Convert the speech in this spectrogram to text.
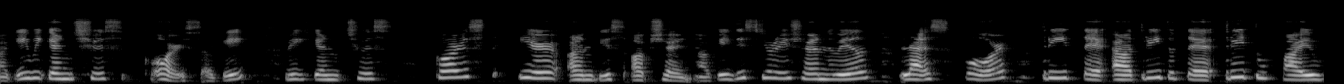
Okay, we can choose course. Okay, we can choose course here on this option. Okay, this duration will last for 3, te uh, 3 to te 3 to 5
